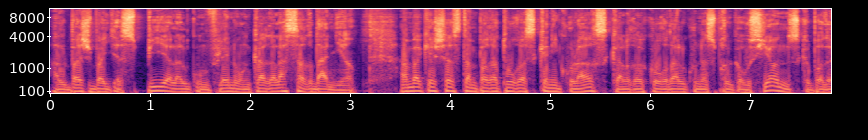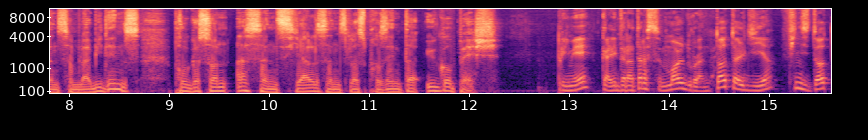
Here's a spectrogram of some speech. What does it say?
al Baix Vallespí, a l'Alconflent o encara a la Cerdanya. Amb aquestes temperatures caniculars cal recordar algunes precaucions que poden semblar evidents, però que són essencials, ens les presenta Hugo Peix. Primer, cal hidratar-se molt durant tot el dia, fins i tot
